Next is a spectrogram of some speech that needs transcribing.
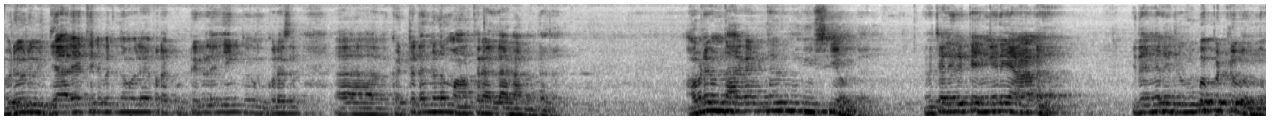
ഓരോരു വിദ്യാലയത്തിൽ വരുന്ന പോലെ കുറെ കുട്ടികളെയും കുറേ കെട്ടിടങ്ങളും മാത്രമല്ല കാണേണ്ടത്. അവിടെ ഉണ്ടാകേണ്ട ഒരു മ്യൂസിയം ഉണ്ട് എന്നുവെച്ചാൽ ഇതൊക്കെ എങ്ങനെയാണ്? ഇതെങ്ങനെ രൂപപ്പെട്ടു വന്നു?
